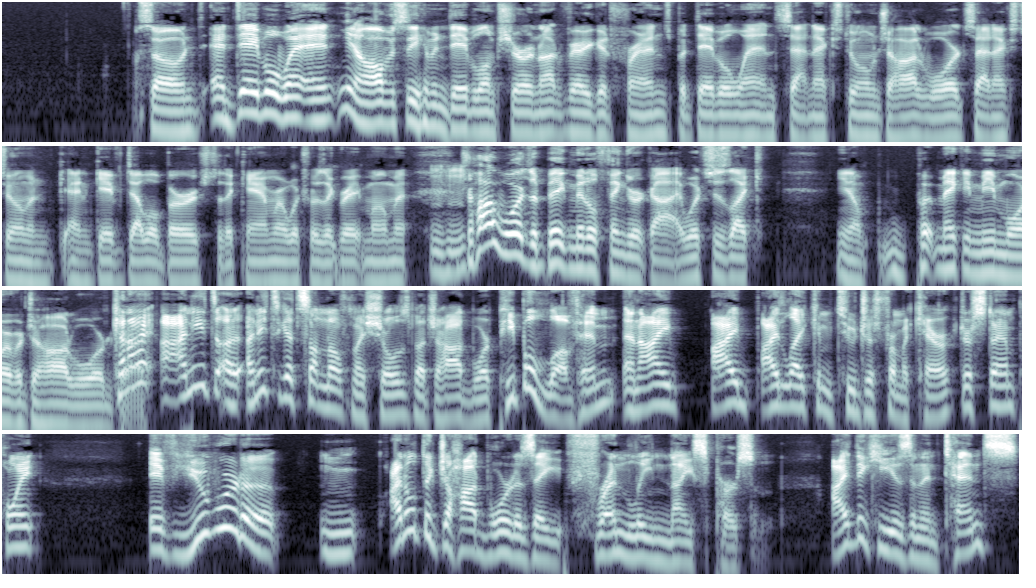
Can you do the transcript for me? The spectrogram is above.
so and Daboll went and you know obviously him and Daboll I'm sure are not very good friends, but Daboll went and sat next to him. Jihad Ward sat next to him and, and gave double birds to the camera, which was a great moment. Mhm. Jihad Ward's a big middle finger guy, which is like you know put making me more of a Jihad Ward. Can guy. I? I need to. I need to get something off my shoulders about Jihad Ward. People love him, and I, I, I like him too, just from a character standpoint. If you were to, I don't think Jihad Ward is a friendly, nice person. I think he is an intense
